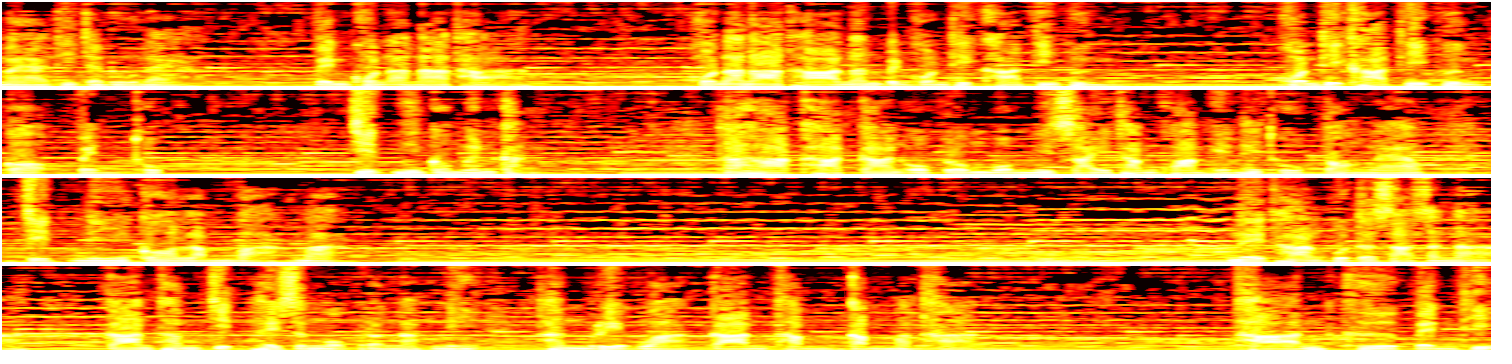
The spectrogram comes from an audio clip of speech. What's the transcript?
แม่ที่จะดูแล เป็นคนอนาถา คนอนาถานั้นเป็นคนที่ขาดที่พึ่ง คนที่ขาดที่พึ่งก็เป็นทุกข์ จิตนี้ก็เหมือนกัน ถ้าหากขาดการอบรมบ่มนิสัยทำความเห็นให้ถูกต้องแล้ว จิตนี้ก็ลำบากมาก ในทางพุทธศาสนา การทำจิตให้สงบระงับนี้ ท่านเรียกว่าการทำกรรมฐาน ฐานคือเป็นที่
